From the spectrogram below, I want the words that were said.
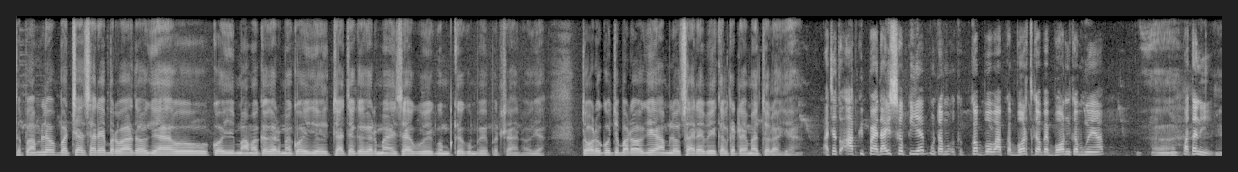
तब हम लोग बच्चा सारे बर्बाद हो गया वो कोई मामा के घर में कोई चाचा के घर में ऐसा हुए घूम के घूम के परेशान हो गया। थोड़ा कुछ बड़ा हो गया हम लोग सारे भी कलकत्ता में चला गया। अच्छा तो आपकी पैदाइश कब की है? मोटा कब आपका बर्थ कब है? बॉर्न कब हुए हैं आप? हाँ, पता नहीं।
